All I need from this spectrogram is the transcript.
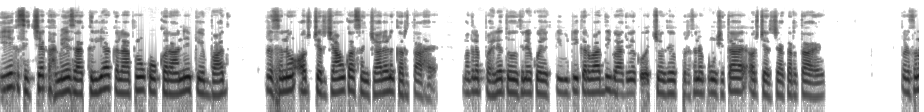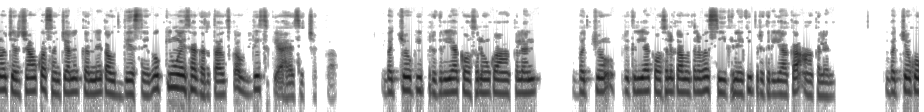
एक शिक्षक हमेशा क्रियाकलापों को कराने के बाद प्रश्नों और चर्चाओं का संचालन करता है। मतलब पहले तो उसने कोई एक्टिविटी करवा दी, बाद में कोई बच्चों से प्रश्न पूछता है और चर्चा करता है। प्रश्नों चर्चाओं का संचालन करने का उद्देश्य है। वो क्यों ऐसा करता है? उसका उद्देश्य क्या है शिक्षक का? बच्चों की प्रक्रिया कौशलों का आकलन। बच्चों प्रक्रिया कौशल का मतलब है सीखने की प्रक्रिया का आकलन। बच्चों को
